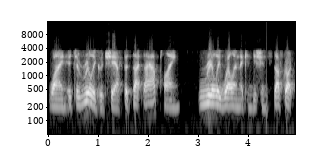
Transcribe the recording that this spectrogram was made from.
Wayne. It's a really good shout, but they, they are playing really well in the conditions. They've got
